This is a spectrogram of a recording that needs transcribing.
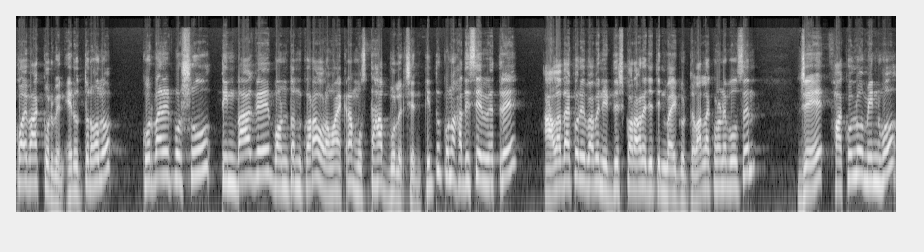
কয় ভাগ করবেন? এর উত্তর হলো, কোরবানির পশু তিন ভাগে বন্টন করা ওলামা একরা মুস্তাহাব বলেছেন। কিন্তু কোনো হাদিসের ক্ষেত্রে আলাদা করে এভাবে নির্দেশ করা হয় যে তিন ভাগ করতে হবে। আল্লাহ কোরআনে বলছেন যে, ফাকুলু মিনহু,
